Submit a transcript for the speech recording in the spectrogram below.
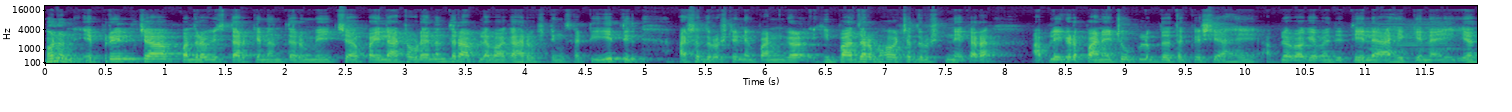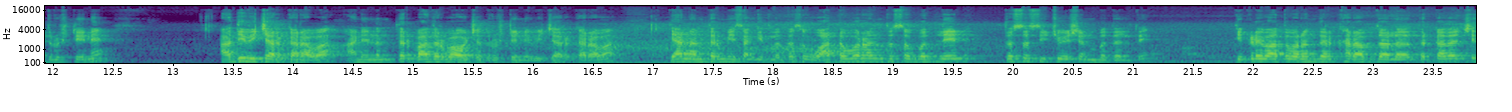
म्हणून एप्रिलच्या पंधरा वीस तारखेनंतर मेच्या पहिल्या आठवड्यानंतर आपल्या बागा हार्वेस्टिंगसाठी येतील. अशा दृष्टीने पानगळ ही बाजारभावाच्या दृष्टीने करा. आपल्या इकडे पाण्याची उपलब्धता कशी आहे? आपल्या बागेमध्ये तेल आहे की नाही? या दृष्टीने आधी विचार करावा आणि नंतर बाजारभावाच्या दृष्टीने विचार करावा. त्यानंतर मी सांगितलं तसं वातावरण जसं बदलेल तसं सिच्युएशन बदलते. तिकडे वातावरण जर खराब झालं तर कदाचित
